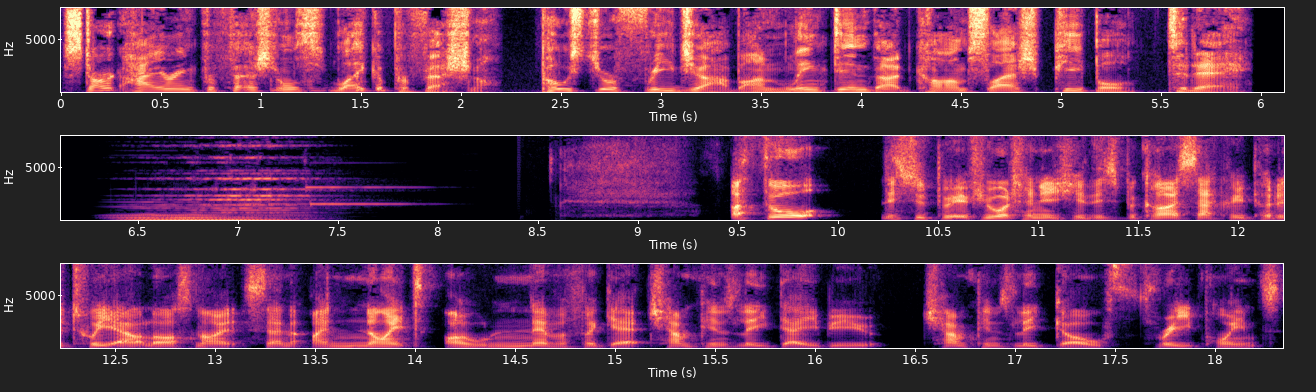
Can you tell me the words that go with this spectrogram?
Start hiring professionals like a professional. Post your free job on linkedin.com/people today. I thought this was if you watch on YouTube, this is Bukayo Saka put a tweet out last night saying, "A night I will never forget. Champions League debut, Champions League goal, 3 points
